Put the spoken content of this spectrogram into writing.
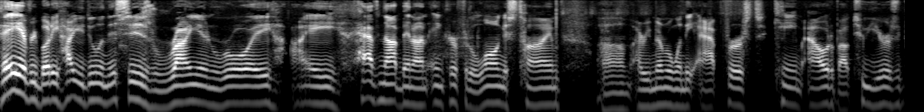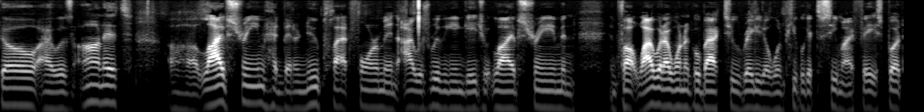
Hey everybody, how you doing? This is Ryan Roy. I have not been on Anchor for the longest time. Um, I remember when the app first came out about two years ago. I was on it. Uh, Livestream had been a new platform, and I was really engaged with Livestream and and thought, why would I want to go back to radio when people get to see my face? But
